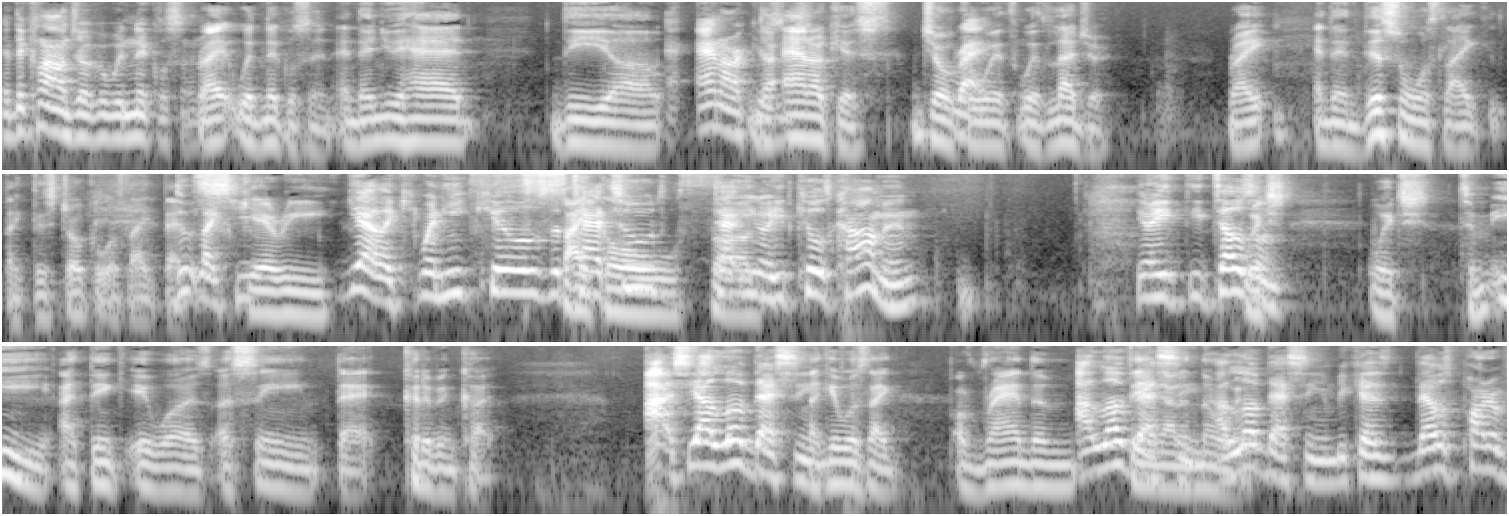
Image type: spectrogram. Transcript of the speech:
At the clown Joker with Nicholson, right, with Nicholson, and then you had the uh, Anarchist. the anarchist Joker Right. with with Ledger, right? And then this one was like like this Joker was like that Dude, like he- scary. yeah, like when he kills the tattooed, ta- you know, he kills Common. You know, he, he tells which him, which to me I think it was a scene that could have been cut. I see. I love that scene. Like it was like a random. I love that scene. I love that scene because that was part of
